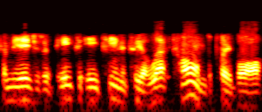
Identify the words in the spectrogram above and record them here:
from the ages of 8 to 18 until you left home to play ball.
